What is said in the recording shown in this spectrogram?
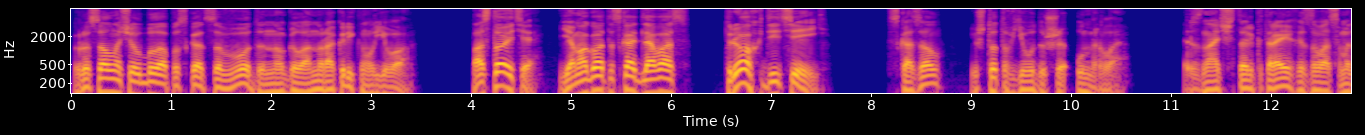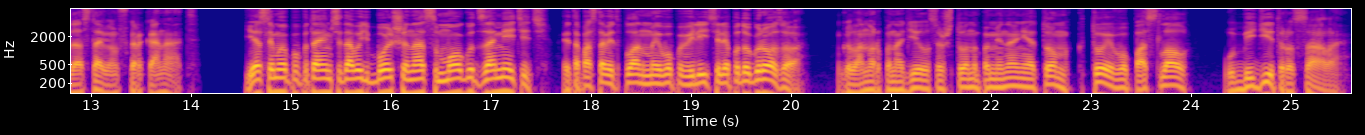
Русал начал было опускаться в воду, но Галанор окрикнул его. «Постойте, я могу отыскать для вас трех детей!» Сказал, и что-то в его душе умерло. «Значит, только троих из вас мы доставим в Карканат. Если мы попытаемся добыть больше, нас могут заметить. Это поставит план моего повелителя под угрозу». Голонор понадеялся, что напоминание о том, кто его послал, убедит русала.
